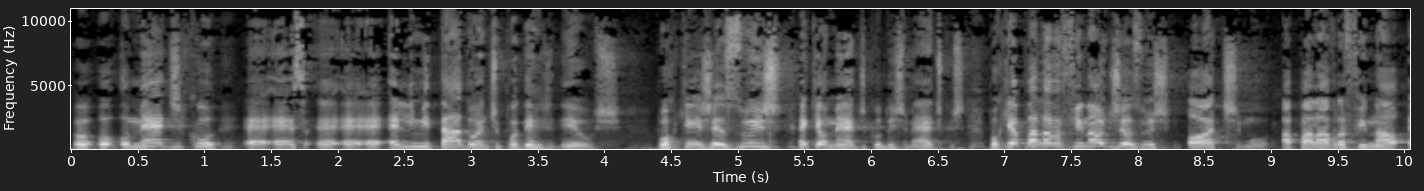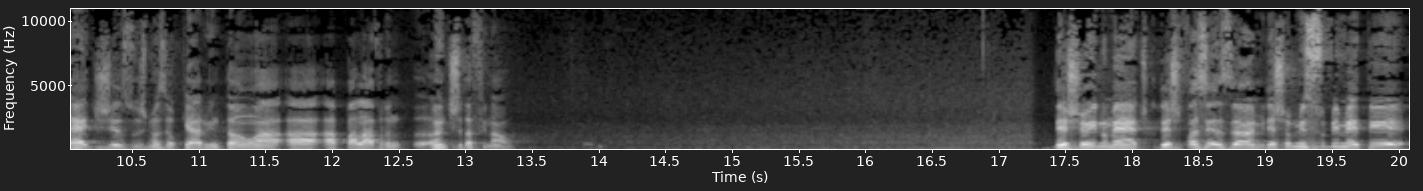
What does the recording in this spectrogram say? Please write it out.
o, o, médico é, é, é, é, limitado ante o poder de Deus. Porque Jesus é que é o médico dos médicos. Porque a palavra final de Jesus, ótimo. A palavra final é de Jesus. Mas eu quero então a, a, a palavra antes da final. Deixa eu ir no médico, deixa eu fazer exame, deixa eu me submeter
